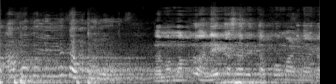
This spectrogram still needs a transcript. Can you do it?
పాపములను కప్పును ನಮ್ಮ ಮಕ್ಕಳು ಅನೇಕ ಸಾರಿ ತಪ್ಪು ಮಾಡಿದಾಗ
